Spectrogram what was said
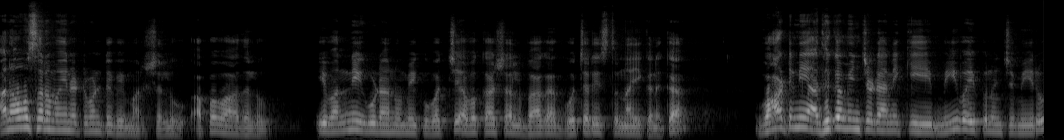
అనవసరమైనటువంటి విమర్శలు అపవాదలు ఇవన్నీ కూడాను మీకు వచ్చే అవకాశాలు బాగా గోచరిస్తున్నాయి కనుక వాటిని అధిగమించడానికి మీ వైపు నుంచి మీరు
